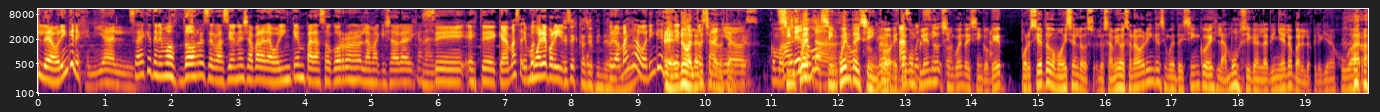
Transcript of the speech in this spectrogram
el de la Borinquen es genial. ¿Sabes que tenemos dos reservaciones ya para la Borinquen para Socorro, la maquilladora del canal? Sí, este, que además... Que muere por ir. ese es casi a fin de Pero además ¿no? la Borinquen Eh, tiene no, la cuántos noche de la años? nostalgia. Como Cincuenta- 80. 55, Claro. está Ah, cumpliendo 55. 55, que por cierto, como dicen los, los amigos de Sonora Borinquen, 55 es la música en la quiniela para los que le quieran jugar.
